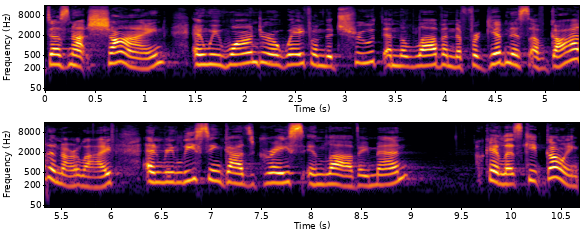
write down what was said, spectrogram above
does not shine, and we wander away from the truth and the love and the forgiveness of God in our life and releasing God's grace in love. Amen? Okay, let's keep going.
